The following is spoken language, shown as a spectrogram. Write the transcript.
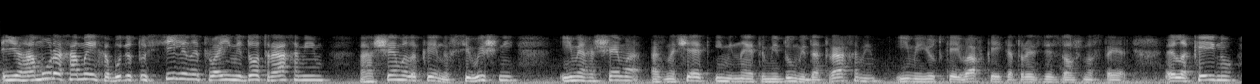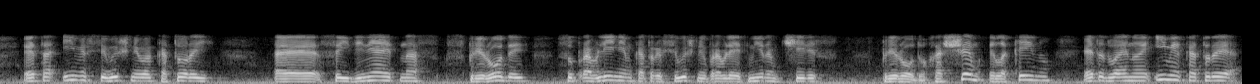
יכמרו רחמיך будут усилены твои מידות רחמים Гашем Элакейну, Всевышний, Имя Гашема означает именно эту меду, медатрахами, имя Юткой Вавкой, которое здесь должно стоять. Элакейну – это имя Всевышнего, который э, соединяет нас с природой, с управлением, которое Всевышний управляет миром через природу. Хашем Элакейну – это двойное имя, которое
